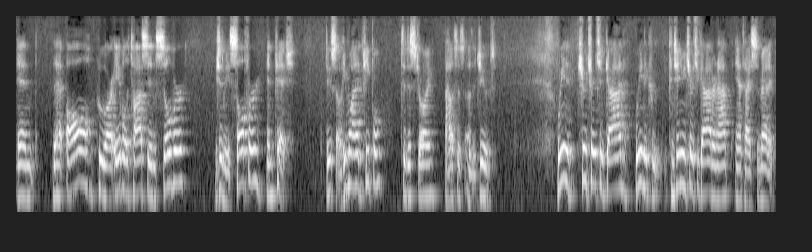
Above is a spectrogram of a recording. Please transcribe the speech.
and that all who are able to toss in silver, excuse me, sulfur and pitch do so. He wanted people to destroy the houses of the Jews. We in the true Church of God, we in the continuing Church of God are not anti Semitic.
